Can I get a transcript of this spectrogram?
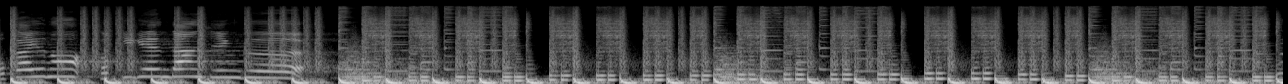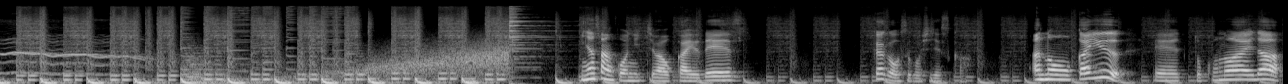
おかゆのご機嫌ダンシング。皆さんこんにちはおかゆです。いかがお過ごしですか？あのおかゆえーっとこの間、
